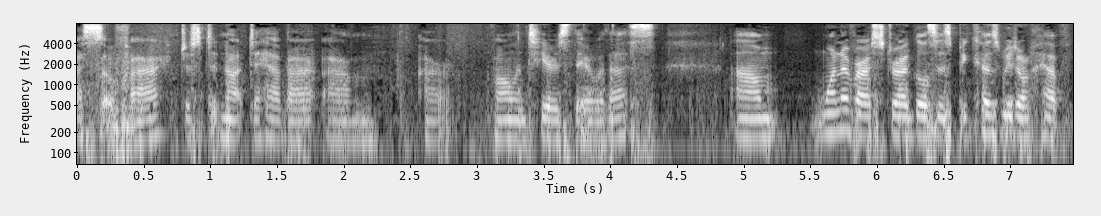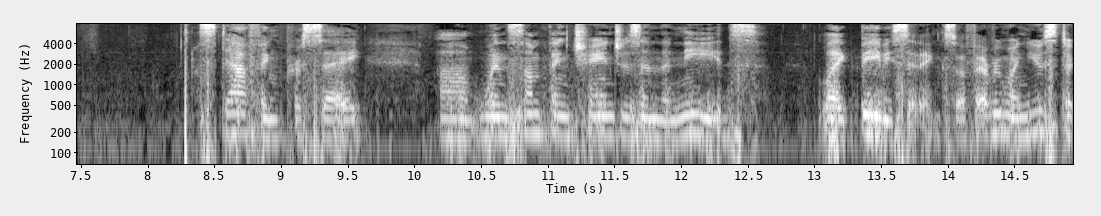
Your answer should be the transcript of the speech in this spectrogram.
us so far. Just to not to have our um, our volunteers there with us. Um, one of our struggles is because we don't have staffing per se. Um, when something changes in the needs, like babysitting. So if everyone used to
